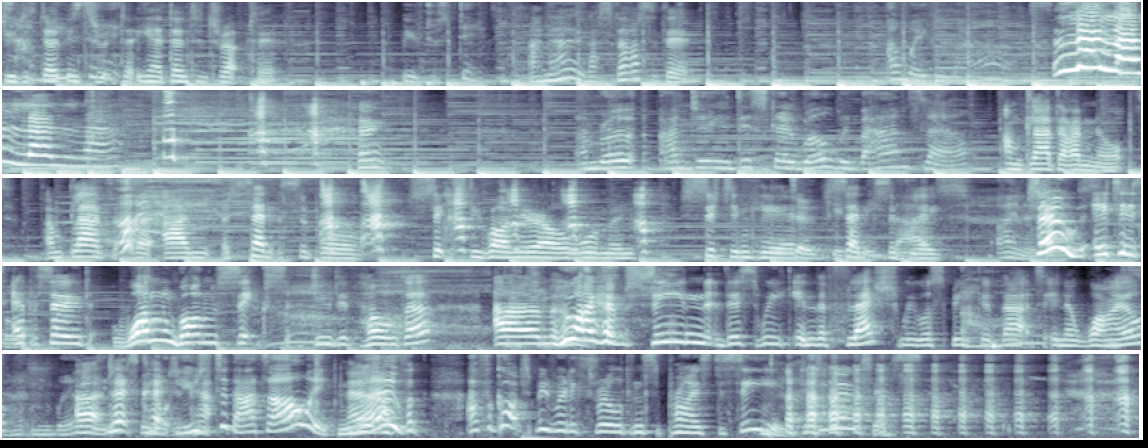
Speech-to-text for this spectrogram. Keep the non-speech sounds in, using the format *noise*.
Judith, don't interrupt. Yeah, don't interrupt it. You just did. I know. I started it. I'm waving my arms. La la la la. *laughs* I'm ro- I'm doing a disco roll with my hands now. I'm glad I'm not. I'm glad that I'm a sensible 61 year old woman sitting here Don't give sensibly. that. I know So you're it is sensible. episode 116, Judith Holder. Um, who I have seen this week in the flesh. We will speak of that in a while. Oh. Uh, let's We're cut not used ca- to that, are we? No, I, for- I forgot to be really thrilled and surprised to see you. Did you notice? *laughs*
